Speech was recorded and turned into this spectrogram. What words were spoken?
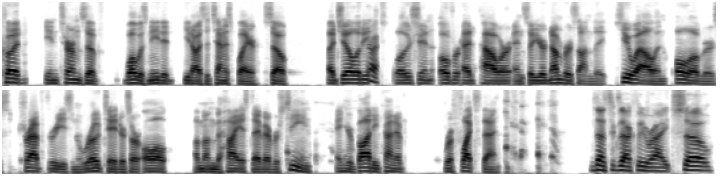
could in terms of what was needed, you know, as a tennis player. So agility, explosion, overhead power. And so your numbers on the QL and pullovers, trap threes, and rotators are all among the highest I've ever seen. And your body kind of reflects that. That's exactly right. So,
